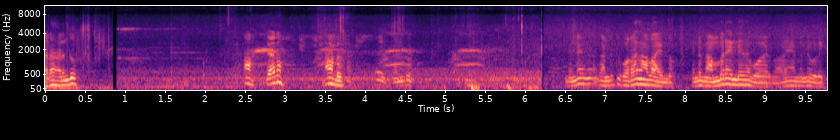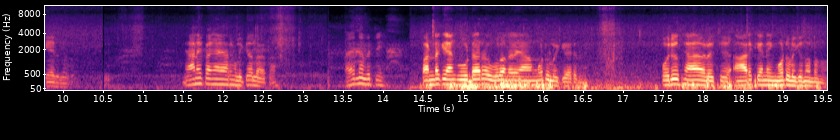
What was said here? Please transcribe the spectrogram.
എടാ അനന്തു ആ ചേട്ടാ ആ ഉണ്ട്. ഏയ് അനന്തു നിന്നെ കണ്ടിട്ട് കുറേ നാളായല്ലോ. എന്റെ നമ്പർ എന്റെ നിന്ന് പോയായിരുന്നു. അതാണ് ഞാൻ പിന്നെ വിളിക്കായിരുന്നത് ഞാനിപ്പോൾ അങ്ങനെ ആരും വിളിക്കാറില്ല കേട്ടോ അതെന്നാ പറ്റി? പണ്ടൊക്കെ ഞാൻ കൂട്ടുകാരുടെ കൂടെ ഞാൻ അങ്ങോട്ട് വിളിക്കുമായിരുന്നു. ഒരു ദിവസം ഞാൻ വിളിച്ച് ആരൊക്കെ എന്നെ ഇങ്ങോട്ട് വിളിക്കുന്നുണ്ടെന്ന്.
